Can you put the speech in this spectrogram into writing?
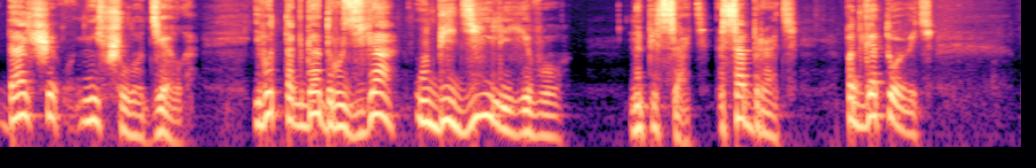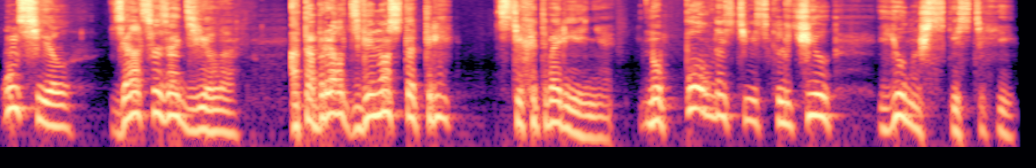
дальше не шло дело. И вот тогда друзья убедили его написать, собрать, подготовить. Он сел, взялся за дело, отобрал 93 стихотворения, но полностью исключил юношеские стихи,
